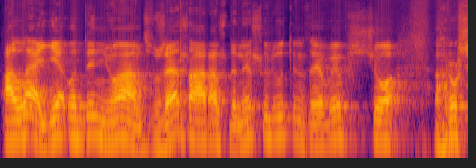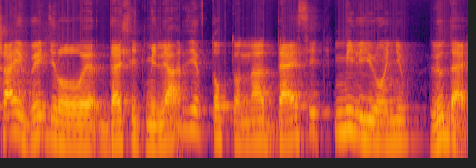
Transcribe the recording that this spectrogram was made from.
Але є один нюанс. Вже зараз Денис Улютин заявив, що грошей виділили 10 мільярдів, тобто на 10 мільйонів людей.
